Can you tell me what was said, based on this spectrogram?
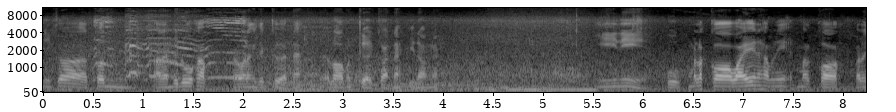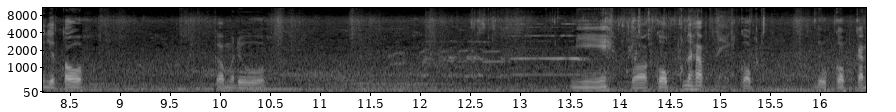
นี่ก็ต้นอะไรไม่รู้ครับกำลังจะเกิดนะเดี๋ยวรอมันเกิดก่อนนะพี่น้องนะนี่นี่ปลูกมะละกอไว้นะครับนี่มะละกอกำลังจะโต ก็มาดู มีบ่อกบนะครับนี่กบดูกบกัน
